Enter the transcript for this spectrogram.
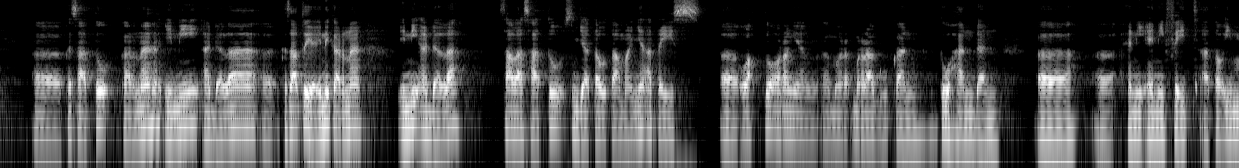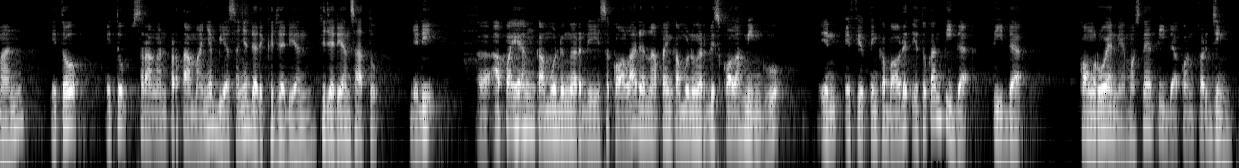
Uh, ke satu karena ini adalah uh, ke ya ini karena ini adalah salah satu senjata utamanya ateis. Uh, waktu orang yang uh, meragukan Tuhan dan uh, any any faith atau iman itu itu serangan pertamanya biasanya dari kejadian kejadian satu. Jadi uh, apa yang kamu dengar di sekolah dan apa yang kamu dengar di sekolah minggu, in if you think about it itu kan tidak tidak kongruen ya, maksudnya tidak converging.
